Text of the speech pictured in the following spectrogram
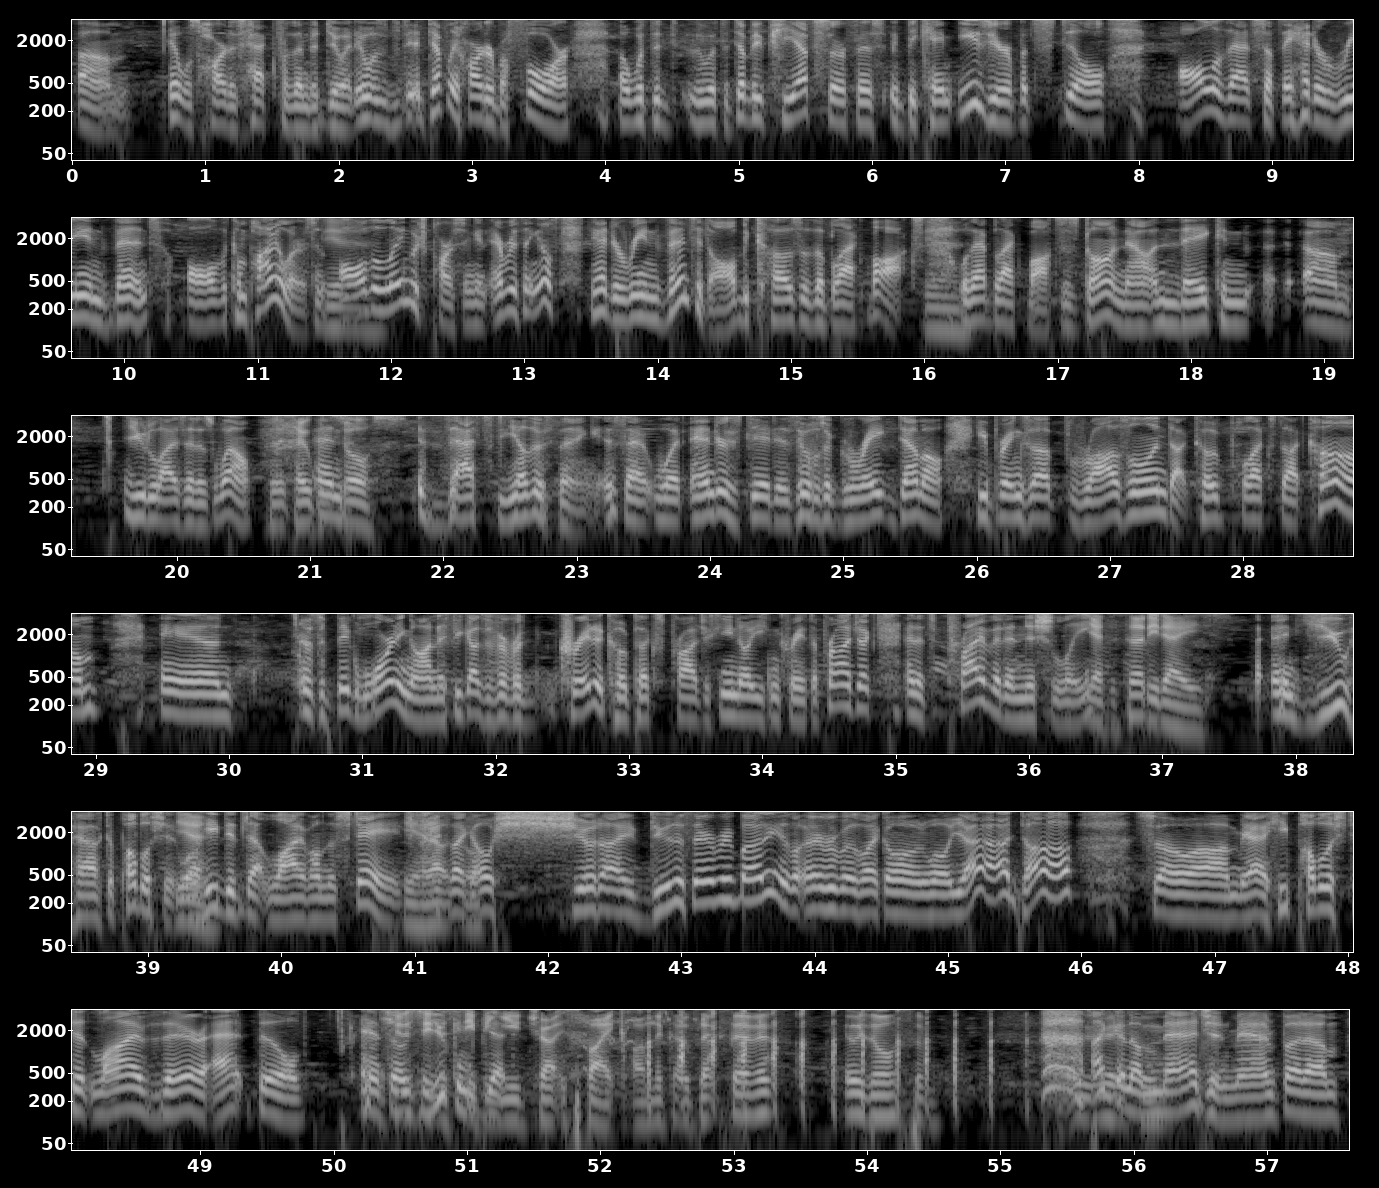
um, it was hard as heck for them to do it. It was definitely harder before. Uh, with the with the WPF surface, it became easier, but still, all of that stuff they had to reinvent all the compilers and Yeah. all the language parsing and everything else. They had to reinvent it all because of the black box. Yeah. Well, that black box is gone now, and they can. uh, Um, utilize it as well it's open And- source. that's the other thing is that what Anders did is it was a great demo. He brings up roslyn.codeplex.com and there's a big warning on it. If you guys have ever created a Codeplex project, you know you can create the project and it's private initially Yeah, for 30 days. And you have to publish it. Yeah. Well, he did that live on the stage. Yeah, it's like, awesome. oh, should I do this, everybody? And Everybody's like, oh, well, yeah, duh. So, um, yeah, he published it live there at Build. And so Should have seen you the can CPU get tra- spike on the Codeplex servers. It was awesome. It was I really can cool. imagine, man. But um,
